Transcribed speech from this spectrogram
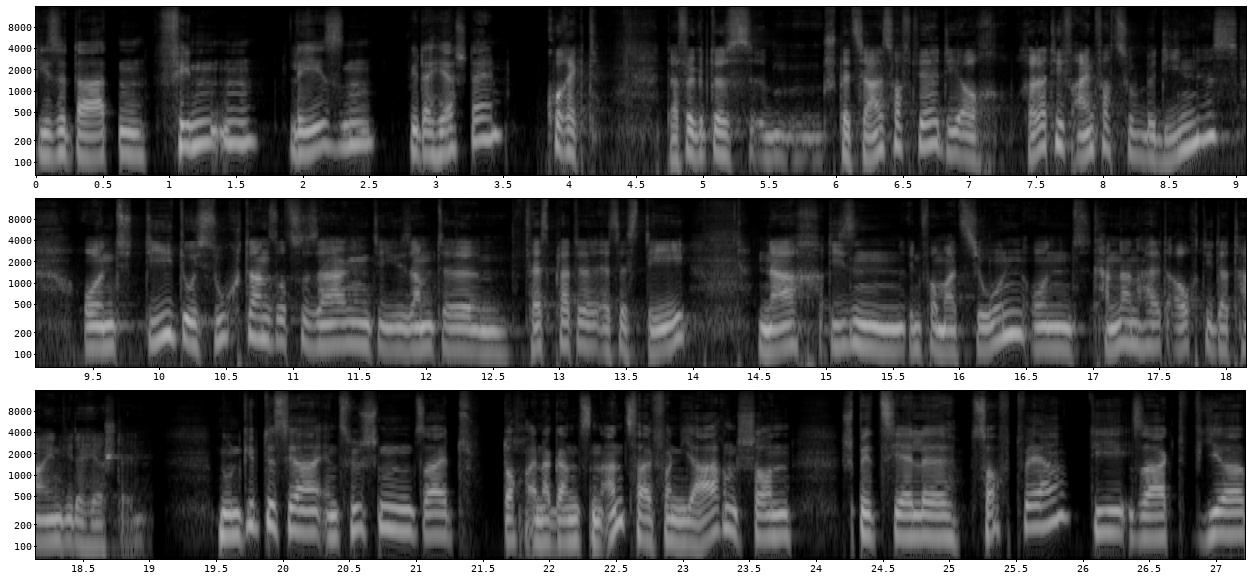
diese Daten finden, lesen, wiederherstellen? Korrekt. Dafür gibt es ähm, Spezialsoftware, die auch relativ einfach zu bedienen ist und die durchsucht dann sozusagen die gesamte Festplatte SSD nach diesen Informationen und kann dann halt auch die Dateien wiederherstellen. Nun gibt es ja inzwischen seit doch einer ganzen Anzahl von Jahren schon spezielle Software, die sagt, wir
